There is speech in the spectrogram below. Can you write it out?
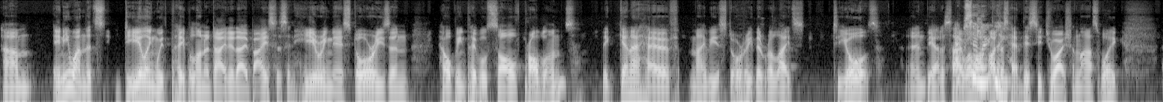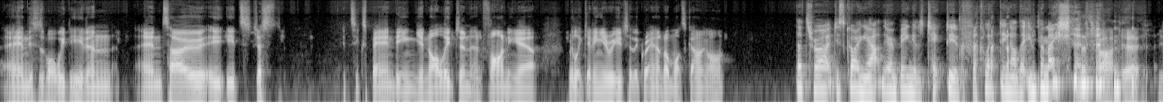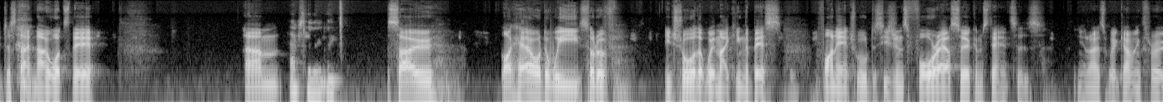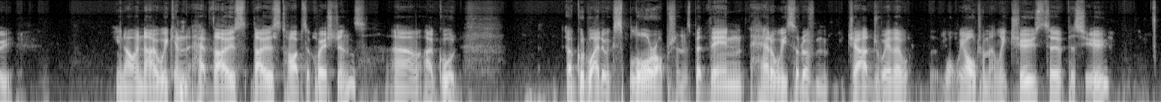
Um, anyone that's dealing with people on a day to day basis and hearing their stories and helping people solve problems, they're gonna have maybe a story that relates to yours and be able to say, "Well, I, I just had this situation last week, and this is what we did," and and so it, it's just it's expanding your knowledge and, and finding out, really getting your ear to the ground on what's going on. That's right. Just going out there and being a detective, collecting other information. That's right. Yeah, you just don't know what's there. Um, Absolutely. so, like, how do we sort of ensure that we're making the best financial decisions for our circumstances? You know, as we're going through. You know, I know we can have those those types of questions um, are good, a good way to explore options. But then, how do we sort of judge whether what we ultimately choose to pursue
